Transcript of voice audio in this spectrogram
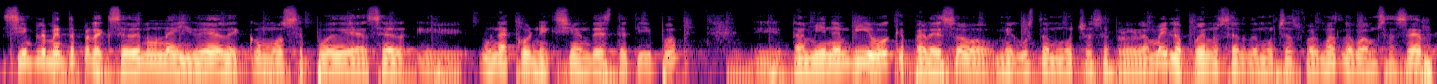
Simplemente para que se den una idea de cómo se puede hacer eh, una conexión de este tipo. Eh, también en vivo, que para eso me gusta mucho ese programa y lo pueden usar de muchas formas. Lo vamos a hacer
